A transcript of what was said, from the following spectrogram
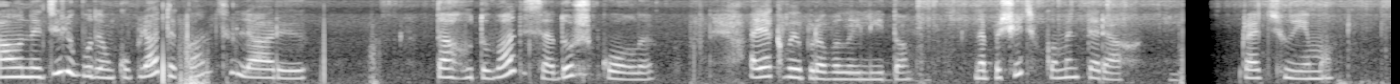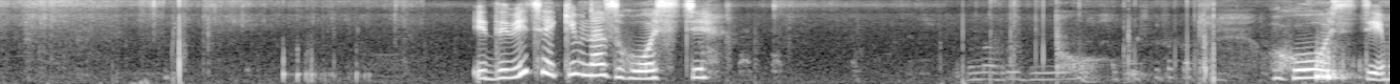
А у неділю будемо купляти канцелярію та готуватися до школи. А як ви провели літо? Напишіть в коментарях. Працюємо. І дивіться, які в нас гості. Гості.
